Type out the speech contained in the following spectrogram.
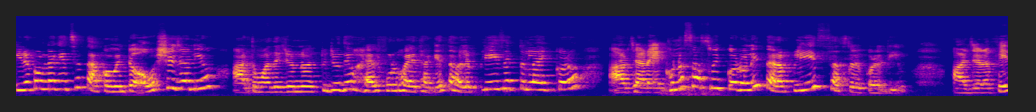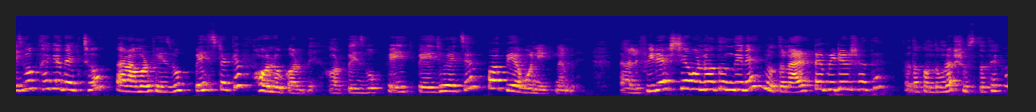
কীরকম লেগেছে তা কমেন্টে অবশ্যই জানিও। আর তোমাদের জন্য একটু যদিও হেল্পফুল হয়ে থাকে, তাহলে প্লিজ একটা লাইক করো। আর যারা এখনও সাবস্ক্রাইব করোনি, তারা প্লিজ সাবস্ক্রাইব করে দিও। আর যারা ফেসবুক থেকে দেখছ, তারা আমার ফেসবুক পেজটাকে ফলো করবে। আমার ফেসবুক পেজ পেজ হয়েছে পাপিয়া বণিক নামে। তাহলে ফিরে আসছি আমার নতুন দিনে, নতুন আরেকটা ভিডিওর সাথে। ততক্ষণ তোমরা সুস্থ থেকো,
